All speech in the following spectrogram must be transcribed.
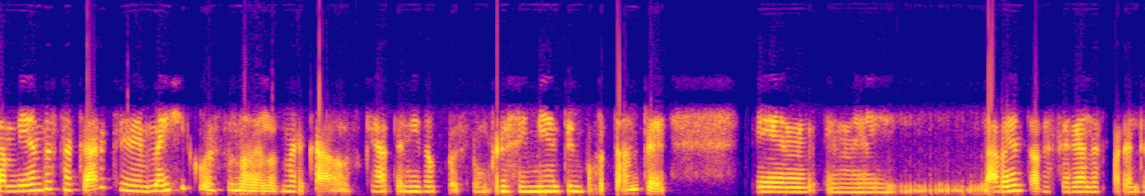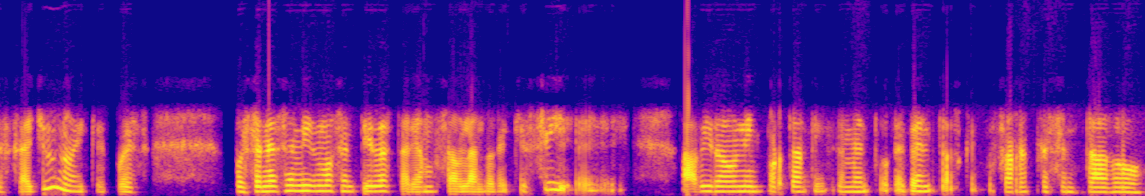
también destacar que México es uno de los mercados que ha tenido pues un crecimiento importante en, en la venta de cereales para el desayuno y que pues pues en ese mismo sentido estaríamos hablando de que sí eh, ha habido un importante incremento de ventas que pues ha representado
